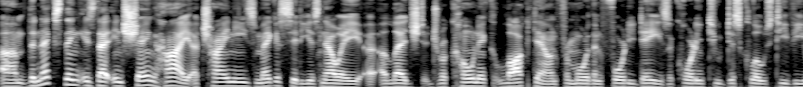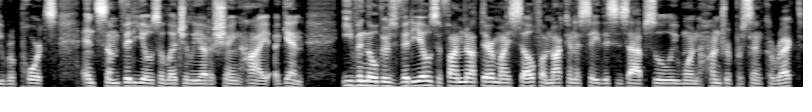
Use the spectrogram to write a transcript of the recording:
um, the next thing is that in Shanghai, a Chinese megacity is now a, a, alleged draconic lockdown for more than 40 days, according to disclosed TV reports and some videos allegedly out of Shanghai. Again, even though there's videos, if I'm not there myself, I'm not going to say this is absolutely 100% correct,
